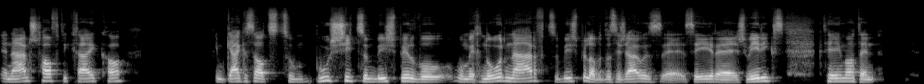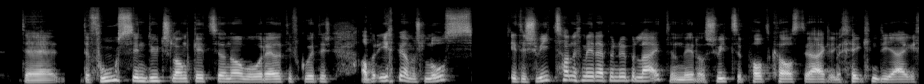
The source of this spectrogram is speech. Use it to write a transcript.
eine Ernsthaftigkeit gehabt. Im Gegensatz zum Buschi zum Beispiel, wo, wo mich nur nervt zum Beispiel, aber das ist auch ein äh, sehr äh, schwieriges Thema, denn der, der Fuß in Deutschland gibt's ja noch, wo relativ gut ist. Aber ich bin am Schluss in der Schweiz habe ich mir eben überlegt, weil wir als Schweizer Podcast ja eigentlich irgendwie eigentlich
